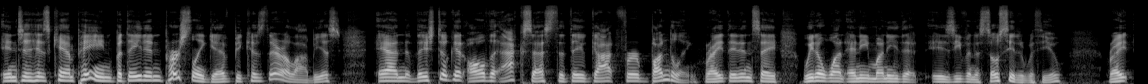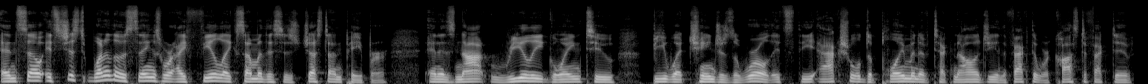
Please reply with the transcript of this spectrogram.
into his campaign, but they didn't personally give because they're a lobbyist and they still get all the access that they got for bundling, right? They didn't say, we don't want any money that is even associated with you right? And so it's just one of those things where I feel like some of this is just on paper and is not really going to be what changes the world. It's the actual deployment of technology and the fact that we're cost effective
